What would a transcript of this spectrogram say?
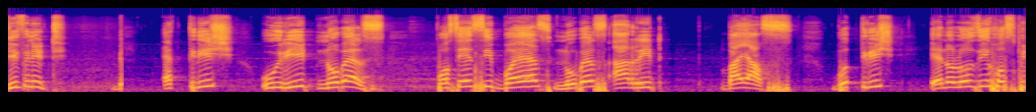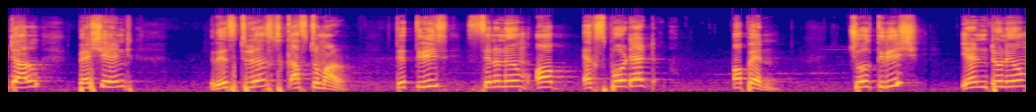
definite একত্রিশ we read novels possessive voice novels are read by us বত্রিশ analogy hospital patient restaurant customer তেত্রিশ সেনোনিম অফ এক্সপোর্টেড ওপেন চৌত্রিশ অ্যান্টোনিয়াম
